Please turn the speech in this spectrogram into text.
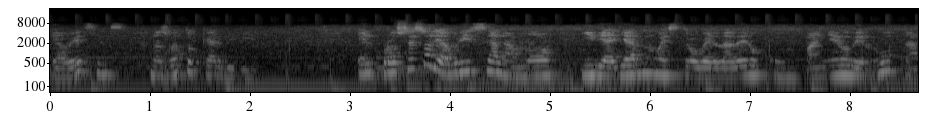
que a veces nos va a tocar vivir. El proceso de abrirse al amor y de hallar nuestro verdadero compañero de ruta,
